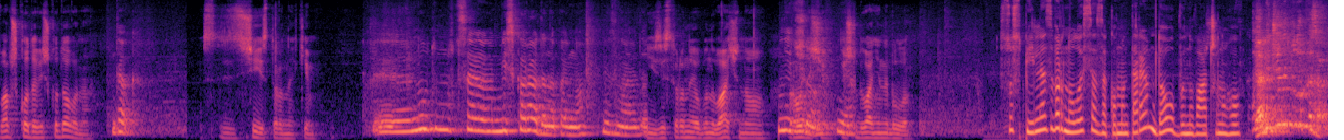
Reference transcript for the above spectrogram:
Вам шкода відшкодована? Так. З, з чиєї сторони? Ким? Е, ну, це міська рада, напевно. Не знаю. Да. Ні, зі сторони обвинуваченого родичів відшкодування не було. Суспільне звернулося за коментарем до обвинуваченого. Я нічого не буду казати.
